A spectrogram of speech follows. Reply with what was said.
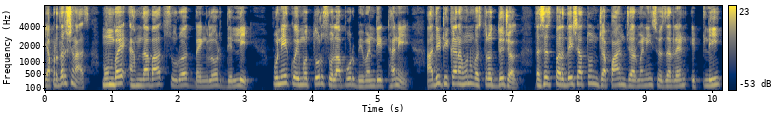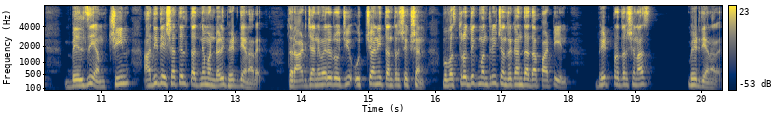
या प्रदर्शनास मुंबई अहमदाबाद सुरत बेंगलोर दिल्ली पुणे कोईमतूर सोलापूर भिवंडी ठाणे आदी ठिकाणाहून वस्त्रोद्योजक तसेच परदेशातून Japan Germany Switzerland Italy Belgium चीन आदी देशातील तज्ज्ञ मंडळी भेट देणार आहेत. तर आठ जानेवारी रोजी उच्च आणि तंत्रशिक्षण व वस्त्रोद्योग मंत्री चंद्रकांत दादा पाटील भेट प्रदर्शनास भेट देणार आहेत.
